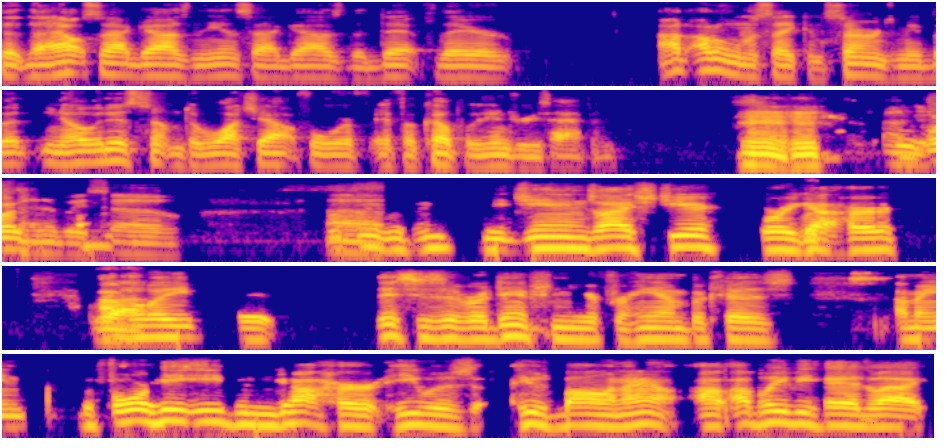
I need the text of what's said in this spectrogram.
the, the outside guys and the inside guys, the depth there, I, I don't want to say concerns me, but you know it is something to watch out for if, if a couple of injuries happen. hmm Understandably so. I Uh, think with Anthony Jennings last year, where he got hurt, I believe that this is a redemption year for him because, I mean, before he even got hurt, he was he was balling out. I, I believe he had like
